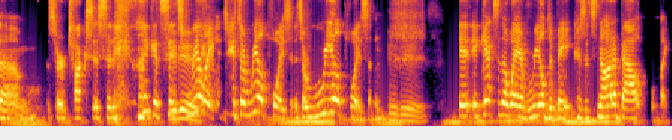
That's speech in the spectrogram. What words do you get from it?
um, sort of toxicity. like it's it's it really it's, it's, a real poison. It's a real poison. It is. It, it gets in the way of real debate because it's not about like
